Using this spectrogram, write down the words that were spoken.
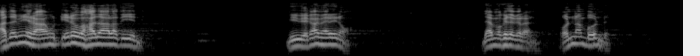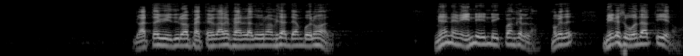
අද මේ රාමුට්ටියට වහ දාලා තියෙන්නේ. බිව් එක මැරෙනවා. දැන් මොකද කරන්නේ? ඔන්නම් බොන්න. ගත්ත වීදුරුව පැත්තක දාලා පැනලා දුවනවා මිසක් දැන් බොනවද? මෙන්න නෙමෙයි ඉන්න ඉන්න ඉක්මන් කරලා. මොකද මේක සුවඳක් තියෙනවා.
